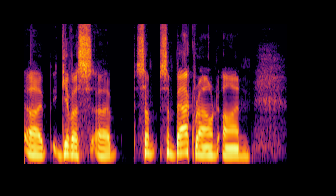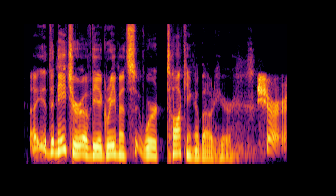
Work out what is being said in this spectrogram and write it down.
uh, give us some some background on uh, the nature of the agreements we're talking about here. Sure.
